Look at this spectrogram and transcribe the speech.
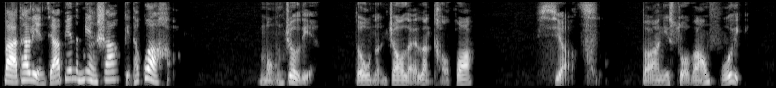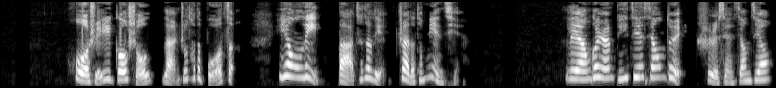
把他脸颊边的面纱给他挂好。蒙着脸都能招来烂桃花，下次把你锁王府里。祸水一勾手揽住他的脖子，用力。把他的脸拽到他面前，两个人鼻尖相对，视线相交。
